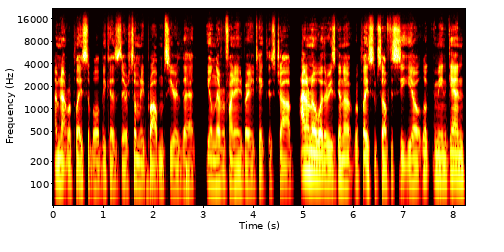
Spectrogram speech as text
I'm not replaceable because there are so many problems here that you'll never find anybody to take this job. I don't know whether he's going to replace himself as CEO. Look, I mean, again,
